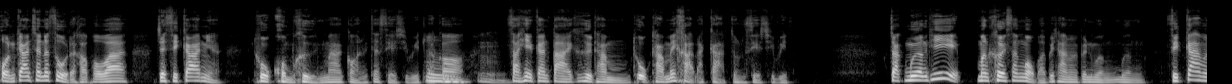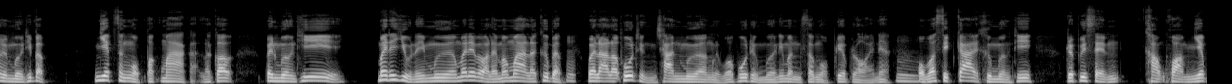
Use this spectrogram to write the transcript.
ผลการชันสูตรอะครับเพราะว่าเจสสิก้าเนี่ยถูกข่มขืนมาก่อนที่จะเสียชีวิต แล้วก็อืมสาเหตุการตายก็คือทำถูกทำให้ขาดอากาศจนเสียชีวิต จากเมืองที่มันเคยสงบอะพี่ธันมันเป็นเมืองเมืองซิก้ามันเป็นเมืองที่แบบเงียบสงบมากๆอะแล้วก็เป็นเมืองที่ ไม่ได้อยู่ในเมืองไม่ได้แบบอะไรมากๆแล้วคือแบบเวลาเราพูดถึงชานเมือง หรือว่าพูดถึงเมืองที่มันสงบเรียบร้อยเนี่ยอืมผมว่าซิก้าคือเมืองที่ represent ความความเงียบ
